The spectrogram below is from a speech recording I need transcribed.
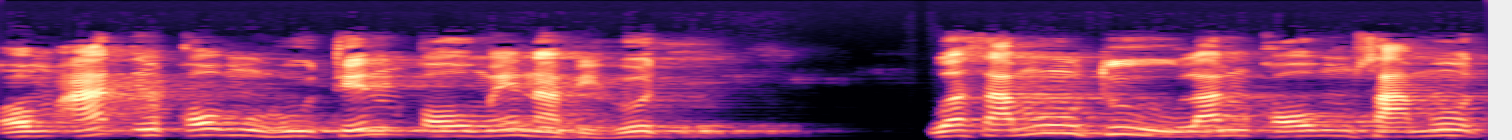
Kaum ad kaum hudin kaume nabi hud. Wa samudu lan kaum samud.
